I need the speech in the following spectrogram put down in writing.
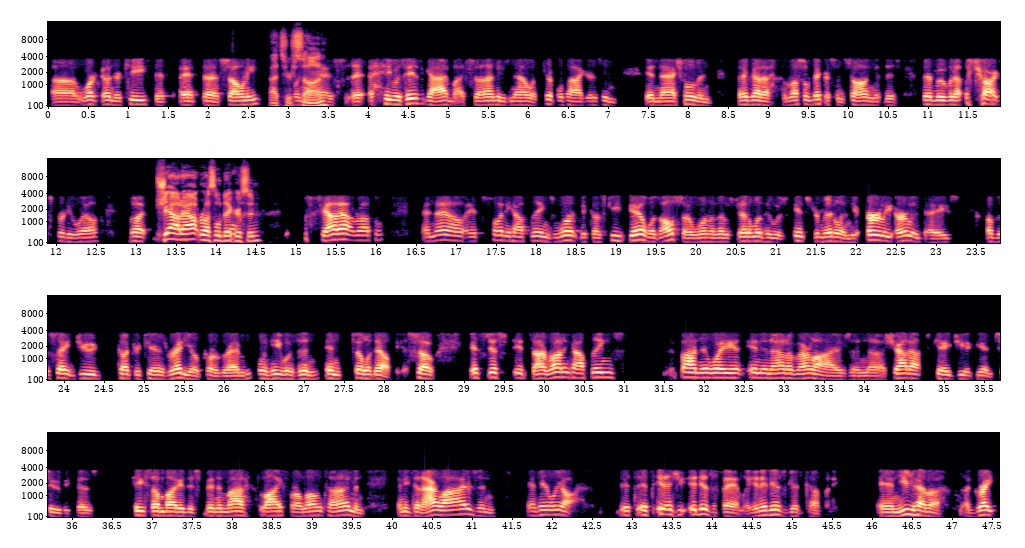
uh, worked under Keith at, at uh, Sony. That's your son. As, uh, he was his guy, my son, who's now with Triple Tigers in in Nashville, and they've got a Russell Dickerson song that is, they're moving up the charts pretty well. But shout out Russell Dickerson. Shout out Russell. And now it's funny how things work because Keith Gale was also one of those gentlemen who was instrumental in the early, early days of the St. Jude Country Cares radio program when he was in, in Philadelphia. So it's just, it's ironic how things find their way in, in and out of our lives. And uh, shout out to KG again, too, because he's somebody that's been in my life for a long time and, and he's in our lives. And, and here we are. It's, it's, it is, it is a family and it is good company and you have a, a great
